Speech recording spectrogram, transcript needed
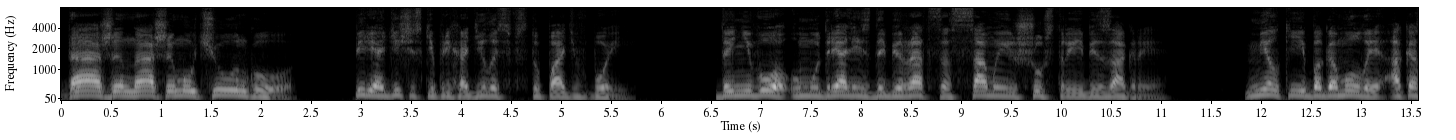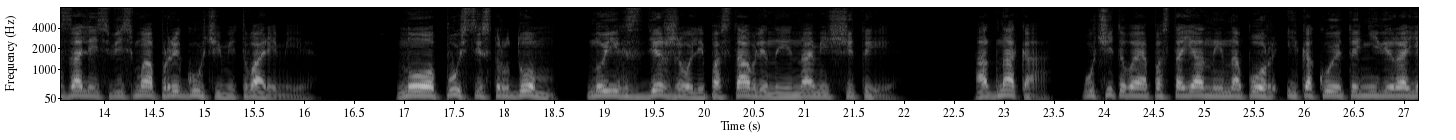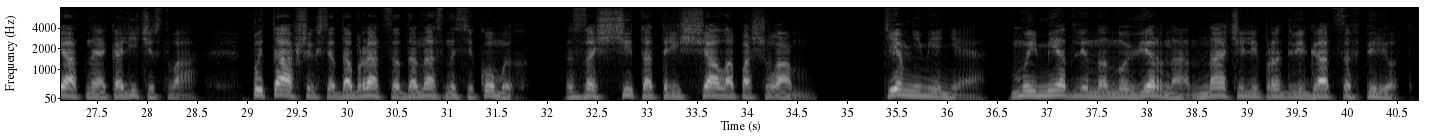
Даже нашему Чунгу периодически приходилось вступать в бой. До него умудрялись добираться самые шустрые безагры. Мелкие богомолы оказались весьма прыгучими тварями. Но пусть и с трудом, но их сдерживали поставленные нами щиты. Однако, учитывая постоянный напор и какое-то невероятное количество пытавшихся добраться до нас насекомых, защита трещала по швам. Тем не менее, мы медленно, но верно начали продвигаться вперед.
